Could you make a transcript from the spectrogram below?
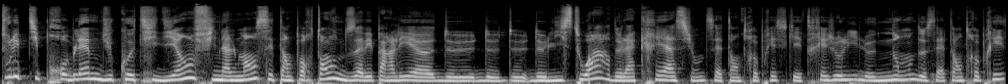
tous les petits problèmes du quotidien. Finalement, c'est important. Vous nous avez parlé euh, de de, de, de l'histoire, de la création de cette entreprise qui est très jolie, le nom de cette entreprise.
